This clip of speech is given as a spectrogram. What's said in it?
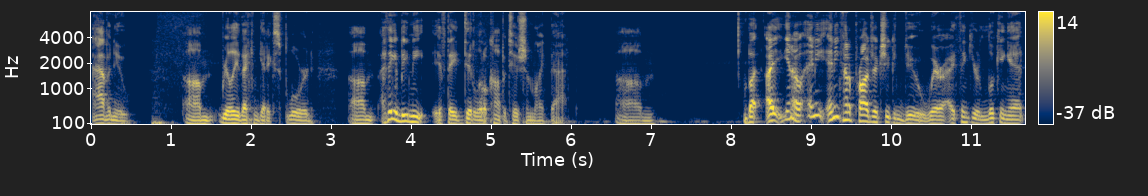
avenue um, really that can get explored. Um, I think it'd be neat if they did a little competition like that. Um, but I, you know, any any kind of projects you can do where I think you're looking at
